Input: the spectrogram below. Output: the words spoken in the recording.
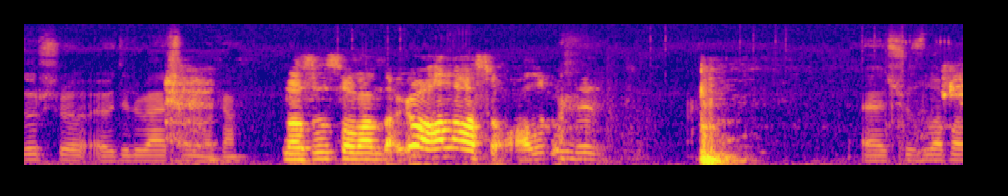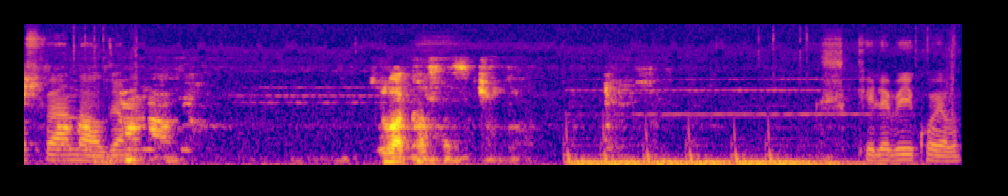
Dur şu ödülü versin bakalım. Nasıl son anda? Yo Allah'sı alırım dedim. Evet şu Zula pas falan da alacağım. Zula kasası çıktı. Şu kelebeği koyalım.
